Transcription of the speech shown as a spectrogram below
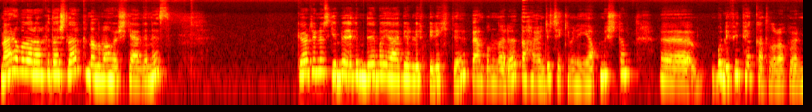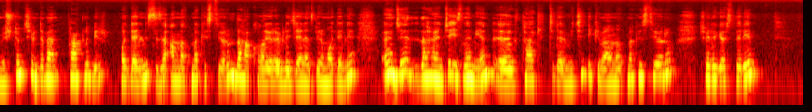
Merhabalar arkadaşlar, kanalıma hoş geldiniz. Gördüğünüz gibi elimde bayağı bir lif birikti. Ben bunları daha önce çekimini yapmıştım. Ee, bu lifi tek kat olarak örmüştüm. Şimdi ben farklı bir modelini size anlatmak istiyorum. Daha kolay örebileceğiniz bir modeli. Önce daha önce izlemeyen e, takipçilerim için ipimi anlatmak istiyorum. Şöyle göstereyim.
